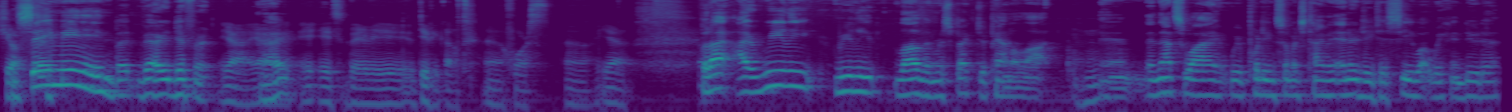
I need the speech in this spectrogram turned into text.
Sure. Same meaning, but very different. Yeah, yeah. Right? It's very difficult uh, for us. Uh, yeah. But I, I really, really love and respect Japan a lot. And, and that's why we're putting so much time and energy to see what we can do to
